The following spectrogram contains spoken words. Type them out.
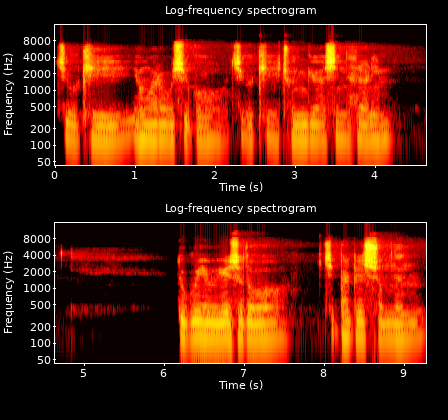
지극히 영화로우시고 지극히 존귀하신 하나님, 누구에 의해서도 짓밟을 수 없는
